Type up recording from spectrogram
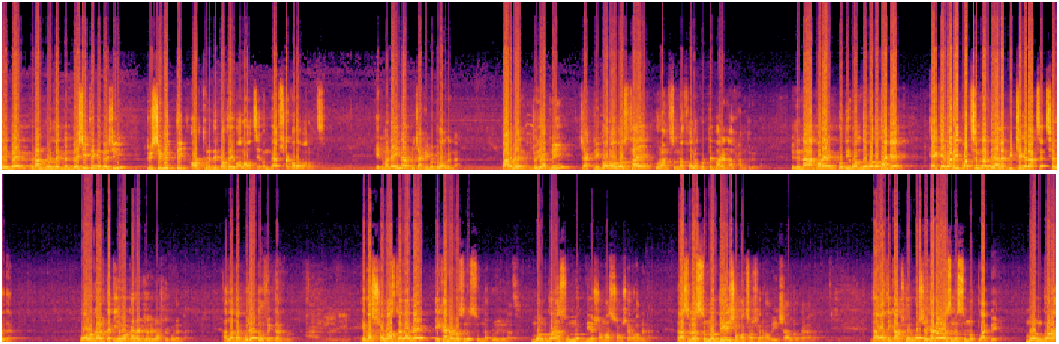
দেখবেন, কোরআন পড়ে দেখবেন, বেশি থেকে বেশি কৃষিভিত্তিক অর্থনীতির কথাই বলা হচ্ছে এবং ব্যবসার কথা বলা হচ্ছে। এর মানে এই না আপনি চাকরি করতে পারবেন না। পারবেন, যদি আপনি চাকরি করা অবস্থায় কোরআন, সুন্নাহ ফলো করতে পারেন, আলহামদুলিল্লাহ। যদি না পারেন, প্রতিবন্ধকতা থাকে, একেবারেই পাচ্ছেন না, দেয়ালে পিঠ থেকে যাচ্ছে, ছেড়ে দেন। পরকাল থেকে ইহকালের জন্য নষ্ট করেন না। আল্লাহ পাক বোঝার তৌফিক দান করুন। এবার সমাজ চালাবেন এখানেও রসুলের সুন্নাহ প্রয়োজন আছে। মন গড়া সুন্নত দিয়ে সমাজ সংস্কার হবে না। রাসুলের সুন্নত দিয়েই সমাজ সংস্কার হবে, ইনশাআল্লাহ তাআলা। দাওয়াতি কাজ করব, সেখানেও রসুলের সুন্নত লাগবে। মন গড়া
